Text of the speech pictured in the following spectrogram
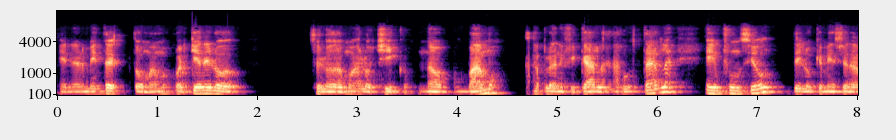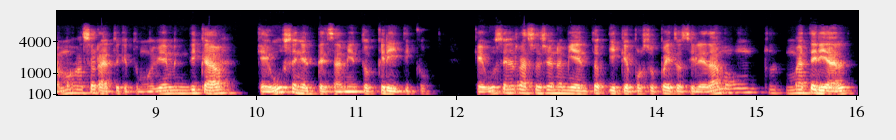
generalmente tomamos cualquiera y lo, se lo damos a los chicos. No, vamos a planificarlas, ajustarlas en función de lo que mencionábamos hace rato y que tú muy bien indicabas, que usen el pensamiento crítico, que usen el racionamiento y que por supuesto si le damos un material,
